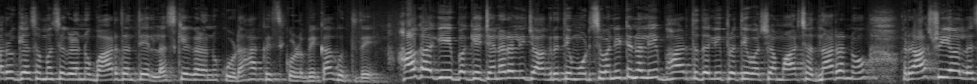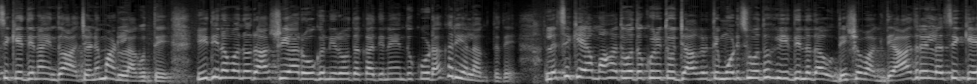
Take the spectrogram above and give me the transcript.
ಆರೋಗ್ಯ ಸಮಸ್ಯೆಗಳನ್ನು ಬಾರದಂತೆ ಲಸಿಕೆಗಳನ್ನು ಕೂಡ ಹಾಕಿಸಿಕೊಳ್ಳಬೇಕಾಗುತ್ತದೆ. ಹಾಗಾಗಿ ಈ ಬಗ್ಗೆ ಜನರಲ್ಲಿ ಜಾಗೃತಿ ಮೂಡಿಸುವ ನಿಟ್ಟಿನಲ್ಲಿ ಭಾರತದಲ್ಲಿ ಪ್ರತಿ ವರ್ಷ ಮಾರ್ಚ್ ಹದಿನಾರನ್ನು ರಾಷ್ಟ್ರೀಯ ಲಸಿಕೆ ದಿನ ಎಂದು ಆಚರಣೆ ಮಾಡಲಾಗುತ್ತೆ. ಈ ದಿನವನ್ನು ರಾಷ್ಟ್ರೀಯ ರೋಗ ನಿರೋಧಕ ದಿನ ಎಂದು ಕೂಡ ಕರೆಯಲಾಗುತ್ತದೆ. ಲಸಿಕೆಯ ಮಹತ್ವದ ಕುರಿತು ಜಾಗೃತಿ ಮೂಡಿಸುವುದು ಈ ದಿನದ ಉದ್ದೇಶವಾಗಿದೆ. ಆದರೆ ಲಸಿಕೆ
